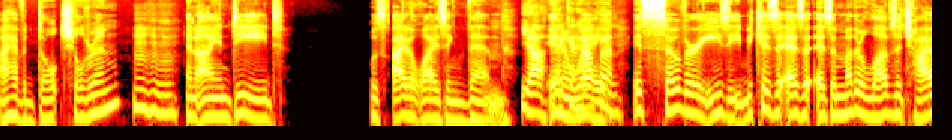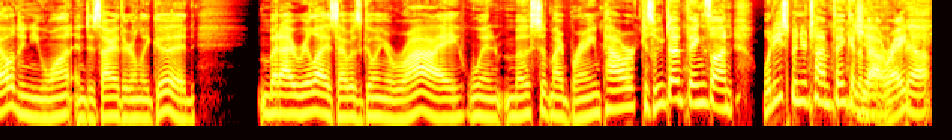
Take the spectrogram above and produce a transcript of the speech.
I have adult children, Mm-hmm. and I indeed was idolizing them Yeah, in that a can way. happen. It's so very easy because as a, as a mother loves a child and you want and desire their only good. But I realized I was going awry when most of my brain power, because we've done things on what do you spend your time thinking Yeah, about, right? yeah.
